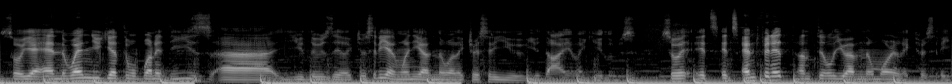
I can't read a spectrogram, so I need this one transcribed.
So yeah, and when you get one of these uh, you lose the electricity, and when you have no electricity, you you die, like you lose. So it, it's it's infinite until you have no more electricity.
